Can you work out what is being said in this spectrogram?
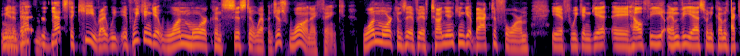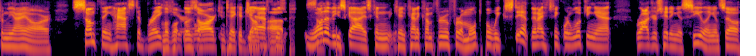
I mean, that's the, that's the key, right? We if we can get one more consistent weapon, just one, I think, one more. Cons- if if Tonyan can get back to form, if we can get a healthy MVS when he comes back from the IR, something has to break here. Lazard can take a jump yeah, up. One of these guys can can kind of come through for a multiple week stint. Then I think we're looking at Rodgers hitting his ceiling. And so,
